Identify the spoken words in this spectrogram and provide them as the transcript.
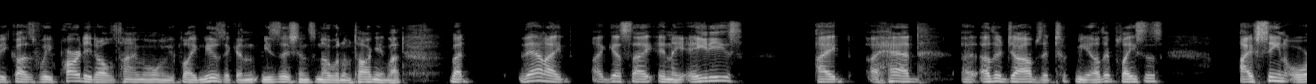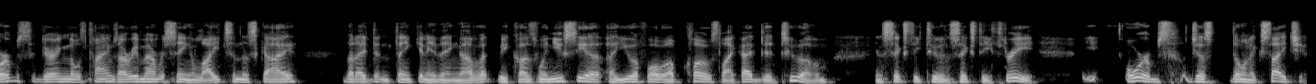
because we partied all the time when we played music, and musicians know what I'm talking about. But then I, I guess I in the 80s, I I had uh, other jobs that took me other places. I've seen orbs during those times. I remember seeing lights in the sky, but I didn't think anything of it because when you see a, a UFO up close, like I did two of them in 62 and 63, orbs just don't excite you.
